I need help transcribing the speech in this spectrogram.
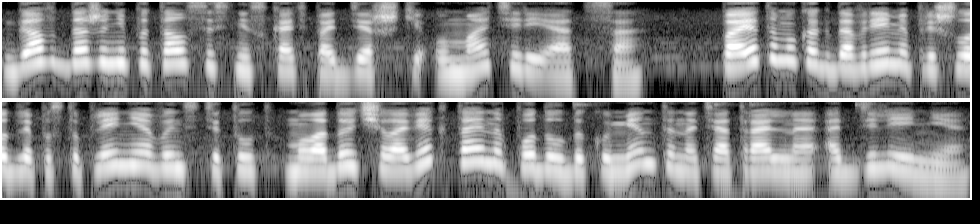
Гавт даже не пытался снискать поддержки у матери и отца. Поэтому, когда время пришло для поступления в институт, молодой человек тайно подал документы на театральное отделение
